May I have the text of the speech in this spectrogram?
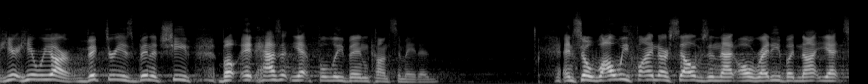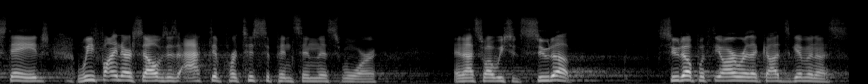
here, here we are. Victory has been achieved, but it hasn't yet fully been consummated. And so while we find ourselves in that already but not yet stage, we find ourselves as active participants in this war. And that's why we should suit up. Suit up with the armor that God's given us.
